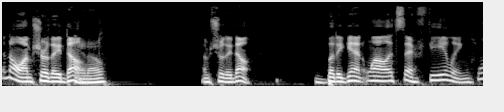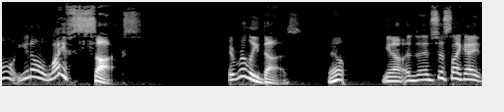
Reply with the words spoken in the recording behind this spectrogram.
no, I'm sure they don't. You know, I'm sure they don't. But again, well, it's their feelings. Well, you know, life sucks. It really does. yep. You know, it's just like I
